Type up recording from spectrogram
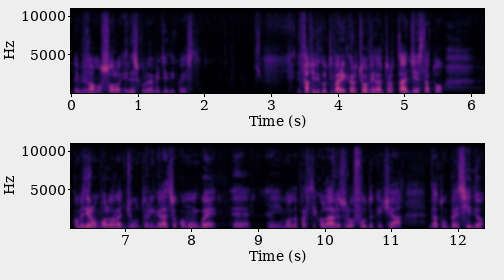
Noi vivevamo solo ed esclusivamente di questo. Il fatto di coltivare i carciofi ed altri ortaggi è stato, come dire, un valore aggiunto. Ringrazio comunque eh, in modo particolare Slow Food che ci ha dato un presidio,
